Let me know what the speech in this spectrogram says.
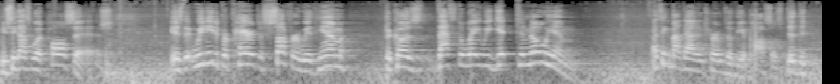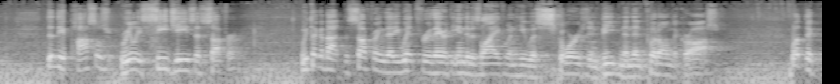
You see, that's what Paul says, is that we need to prepare to suffer with him because that's the way we get to know him. I think about that in terms of the apostles. Did the, did the apostles really see Jesus suffer? We talk about the suffering that he went through there at the end of his life when he was scourged and beaten and then put on the cross. What the,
